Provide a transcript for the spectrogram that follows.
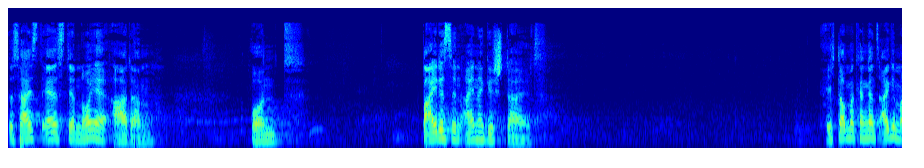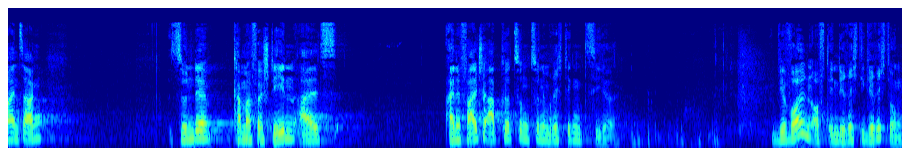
Das heißt, er ist der neue Adam. Und Beides in einer Gestalt. Ich glaube, man kann ganz allgemein sagen, Sünde kann man verstehen als eine falsche Abkürzung zu einem richtigen Ziel. Wir wollen oft in die richtige Richtung.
